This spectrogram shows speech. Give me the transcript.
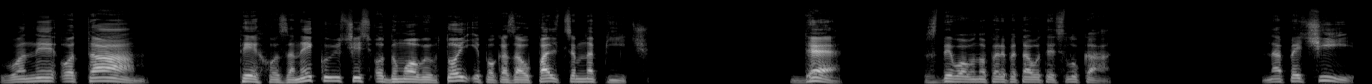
Вони отам. Тихо заникуючись, одмовив той і показав пальцем на піч. Де? здивовано перепитав отець Лука. На печі.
